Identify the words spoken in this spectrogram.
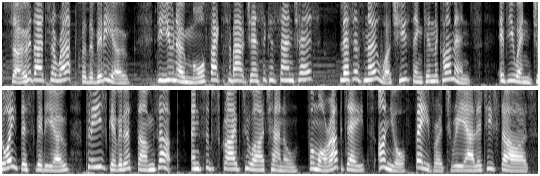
So that's a wrap for the video. Do you know more facts about Jessica Sanchez? Let us know what you think in the comments. If you enjoyed this video, please give it a thumbs up and subscribe to our channel for more updates on your favourite reality stars.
